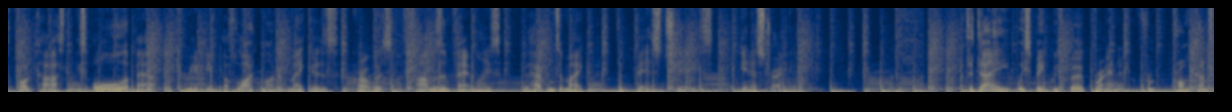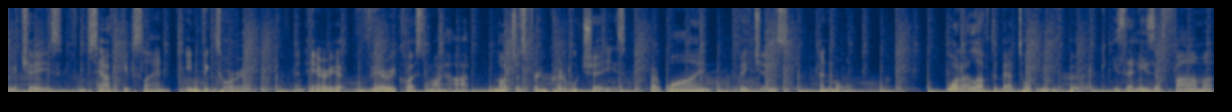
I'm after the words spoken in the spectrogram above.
podcast is all about a community of like minded makers, growers, farmers, and families who happen to make the best cheese in Australia. Today, we speak with Burke Brandon from Prom Country Cheese from South Gippsland in Victoria, an area very close to my heart, not just for incredible cheese, but wine, beaches, and more. What I loved about talking with Burke is that he's a farmer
